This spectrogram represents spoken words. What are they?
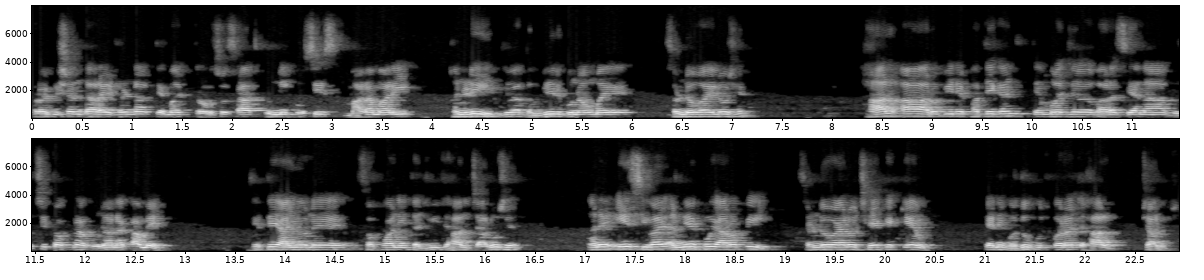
પ્રોહિબિશન ધારા હેઠળના તેમજ ત્રણસો સાત ખૂનની કોશિશ, મારામારી, ખંડણી જેવા ગંભીર ગુનાઓમાં એ સંડોવાયેલો છે. હાલ આ આરોપીને ફતેગંજ તેમજ વારસિયાના ગુચીટોકના ગુનાના કામે જે તે આયોને સોંપવાની તજવીજ હાલ ચાલુ છે. અને એ સિવાય અન્ય કોઈ આરોપી સંડોવાયેલો છે કે કેમ તેની વધુ પૂછપરછ હાલ ચાલુ છે.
